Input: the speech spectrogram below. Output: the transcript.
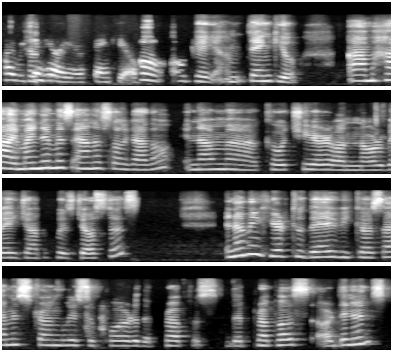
hi, we can hear you. Thank you. Oh, okay, um, thank you. Um, hi, my name is Ana Salgado and I'm a co-chair on North Bay Job with Justice. And I'm in here today because I'm strongly support the proposed, the proposed ordinance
